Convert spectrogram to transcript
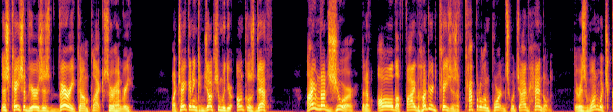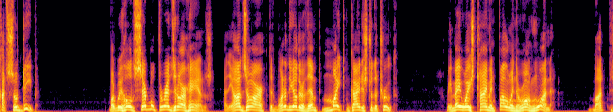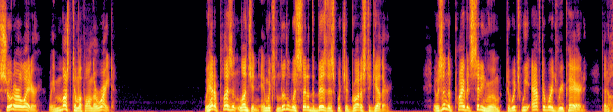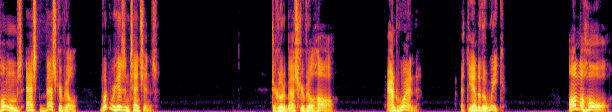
This case of yours is very complex, Sir Henry. When taken in conjunction with your uncle's death, I am not sure that of all the five hundred cases of capital importance which I've handled, there is one which cuts so deep. But we hold several threads in our hands, and the odds are that one or the other of them might guide us to the truth. We may waste time in following the wrong one, but sooner or later we must come upon the right. We had a pleasant luncheon in which little was said of the business which had brought us together. It was in the private sitting room to which we afterwards repaired that Holmes asked Baskerville what were his intentions. To go to Baskerville Hall. And when? At the end of the week. On the whole,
